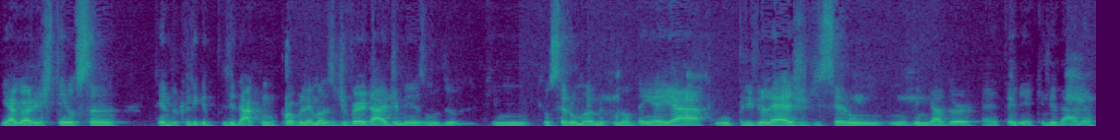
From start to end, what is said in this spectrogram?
e agora a gente tem o Sam tendo que lidar com problemas de verdade mesmo do, que, um, que um ser humano que não tem aí a, o privilégio de ser um, um vingador é, teria que lidar, né?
